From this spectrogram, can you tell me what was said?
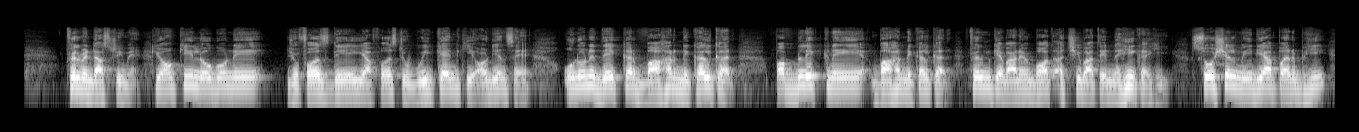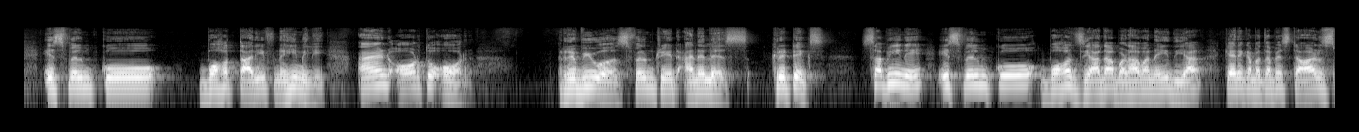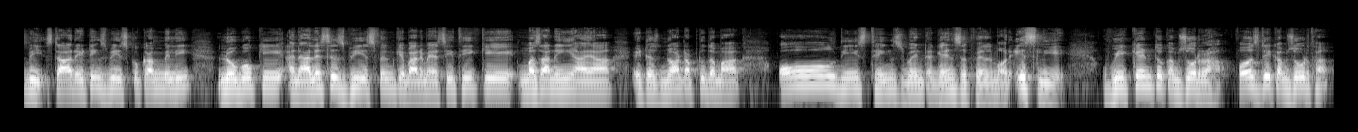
फ़िल्म इंडस्ट्री में, क्योंकि लोगों ने जो फ़र्स्ट डे या फ़र्स्ट वीकेंड की ऑडियंस है उन्होंने देखकर बाहर निकलकर पब्लिक ने बाहर निकलकर फ़िल्म के बारे में बहुत अच्छी बातें नहीं कही। सोशल मीडिया पर भी इस फ़िल्म को बहुत तारीफ़ नहीं मिली। एंड और तो और reviewers film trade analyst critics सभी ने इस फ़िल्म को बहुत ज़्यादा बढ़ावा नहीं दिया। कहने का मतलब है स्टार्स भी स्टार रेटिंग्स भी इसको कम मिली। लोगों की एनालिसिस भी इस फ़िल्म के बारे में ऐसी थी कि मज़ा नहीं आया। It is not up to the mark all these things went against the film और इसलिए वीकेंड तो कमज़ोर रहा। फ़र्स्ट डे कमज़ोर था,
